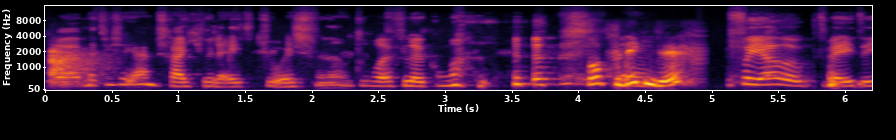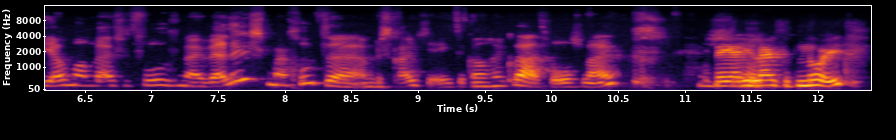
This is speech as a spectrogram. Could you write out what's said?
Eh, met wie zou jij een beschuitje willen eten, Joyce? Dat toch wel even leuk om Wat verdikkie zeg. voor jou ook te weten. Jouw man luistert volgens mij wel eens. Maar goed, eh, een beschuitje eten kan geen kwaad volgens mij. Dus, Nee, ja, die eh, luistert nooit.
